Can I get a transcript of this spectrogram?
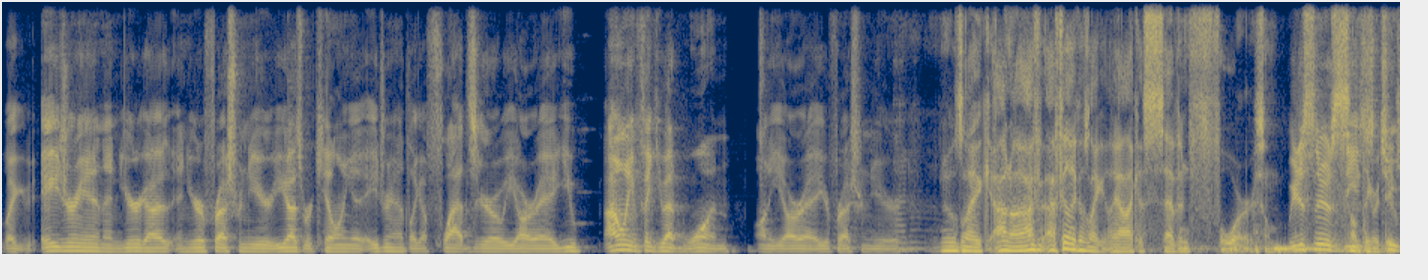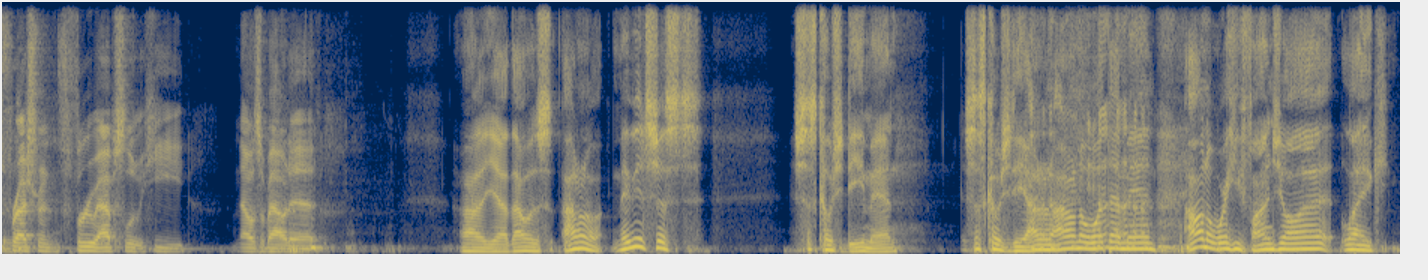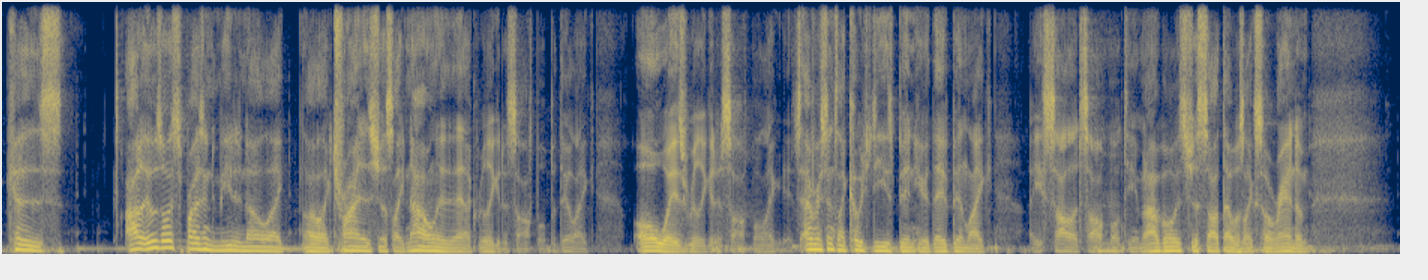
Like Adrian and your guys in your freshman year, you guys were killing it. Adrian had like a flat zero ERA. You, I don't even think you had one on ERA your freshman year. It was like I don't know. I, f- I feel like it was like yeah, like a seven four or something. We just knew these Something two freshmen threw absolute heat. That was about it. Uh, yeah, that was. I don't know. Maybe it's just, it's just Coach D, man. It's just Coach D. I don't. I don't know what that man. I don't know where he finds y'all at. Like, cause I, it was always surprising to me to know like, oh, like Trine is just like not only are they like really good at softball, but they're like always really good at softball. Like it's ever since like Coach D's been here, they've been like a solid softball team, and I've always just thought that was like so random.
